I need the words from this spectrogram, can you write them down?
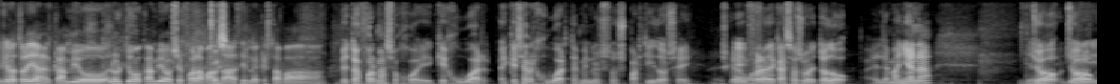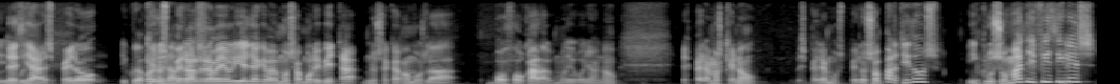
Que el otro día en el cambio, el último cambio, se fue a la banda Pues- a decirle que estaba. De todas formas, ojo, hay que jugar, hay que saber jugar también estos partidos, ¿eh? Es que fuera a- de casa, sobre todo el de mañana. Yo, yo y- decía, espero. y cuidado con quiero el esperar al. Real Valladolid el día que vamos a Morevieta, no sé que hagamos la bofocada, como digo yo, ¿no? Esperemos que no, esperemos. Pero son partidos incluso más difíciles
